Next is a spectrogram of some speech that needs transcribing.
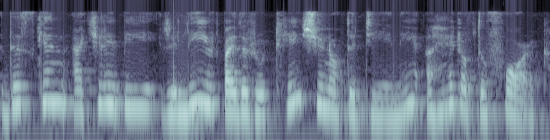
this can actually be relieved by the rotation of the DNA ahead of the fork.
